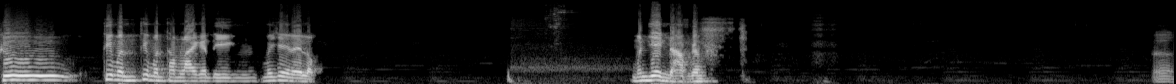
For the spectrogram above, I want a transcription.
คือที่มันที่มันทำลายกันเอง ไม่ใช่อะไรหรอก มันแย่งดาบกัน เออ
